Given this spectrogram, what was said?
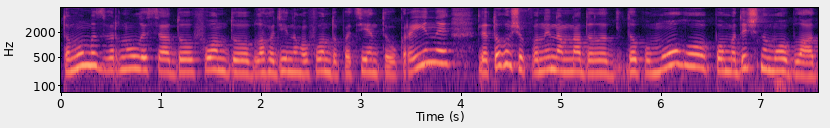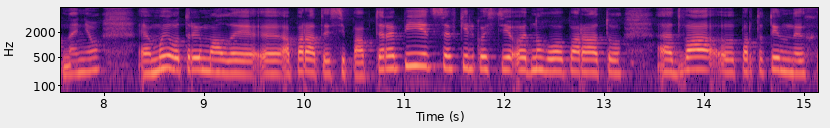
тому ми звернулися до фонду благодійного фонду Пацієнти України для того, щоб вони нам надали допомогу по медичному обладнанню. Е, Ми отримали е, апарати СІПАП-терапії, це в кількості одного апарату, е, два портативних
